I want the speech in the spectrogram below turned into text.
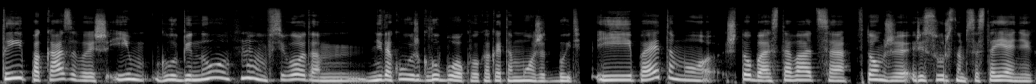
ты показываешь им глубину, ну, всего там не такую уж глубокую, как это может быть. И поэтому, чтобы оставаться в том же ресурсном состоянии,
